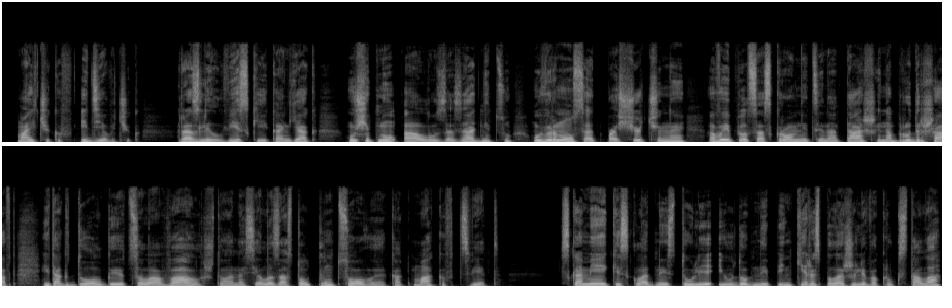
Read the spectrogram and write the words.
— мальчиков и девочек — разлил виски и коньяк, ущипнул Аллу за задницу, увернулся от пощечины, выпил со скромницей Наташей на брудершафт и так долго ее целовал, что она села за стол пунцовая, как маков цвет. Скамейки, складные стулья и удобные пеньки расположили вокруг стола,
